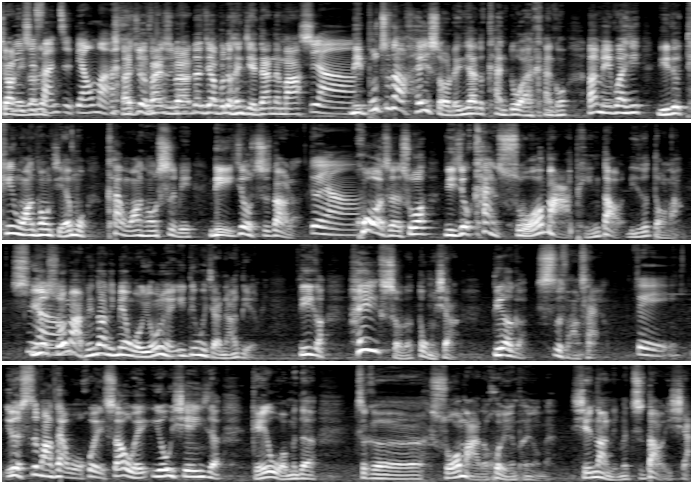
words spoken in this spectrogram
教你是反指标嘛？啊，就是反指标，那这样不是很简单的吗？是啊，你不知道黑手人家都看多还看空啊？没关系，你就听王彤节目，看王彤视频，你就知道了。对啊，或者说你就看索马频道，你就懂了。是啊，因为索马频道里面我永远一定会讲两点：第一个黑手的动向，第二个私房菜。对，因为私房菜我会稍微优先一下给我们的这个索马的会员朋友们，先让你们知道一下。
